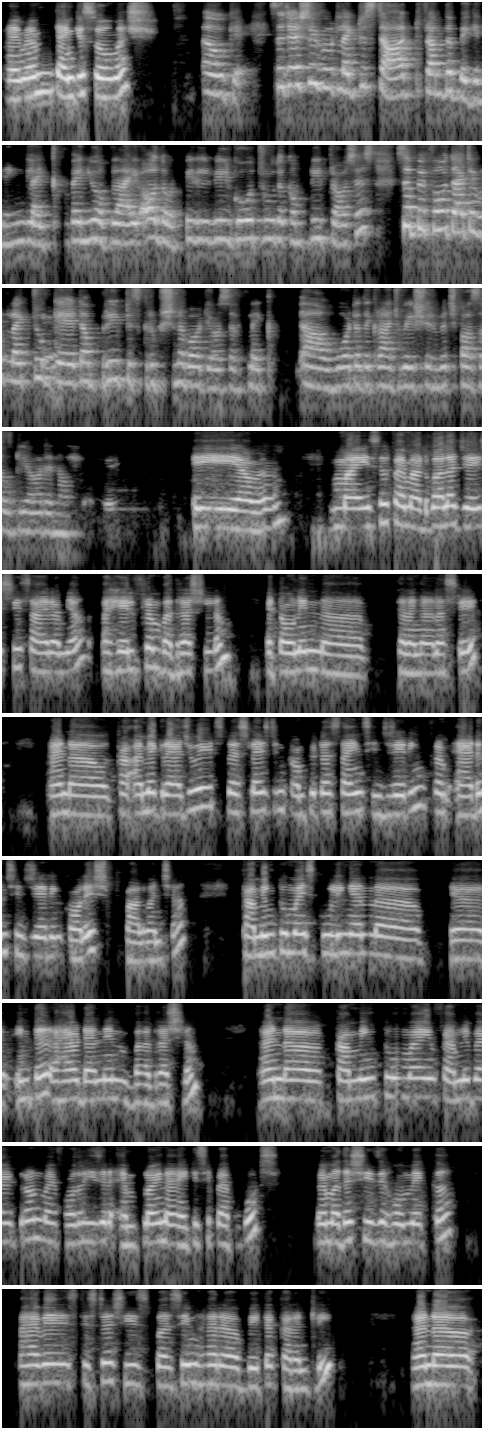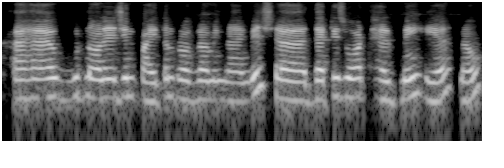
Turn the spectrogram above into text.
Hi ma'am, thank you so much. Okay. So Jayashree, we would like to start from the beginning, like when you apply, although we'll, we'll go through the complete process. So before that, I would like to get a brief description about yourself, like uh, what are the graduation, which pass out year and all. Yeah ma'am. Myself, I'm Adbala Jayashree Sai Ramya. I hail from Bhadrachalam, a town in uh, Telangana state. And uh, I'm a graduate specialized in computer science engineering from Adams Engineering College, Palvancha coming to my schooling and uh, uh, inter I have done in Bhadrachalam. And uh, coming to my family background, my father is an employee in ITC Paperboards. My mother, she is a homemaker. I have a sister, she is pursuing her uh, BTech currently. And uh, I have good knowledge in Python programming language. Uh, that is what helped me here now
